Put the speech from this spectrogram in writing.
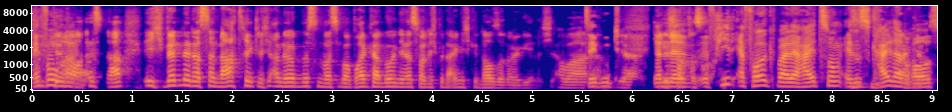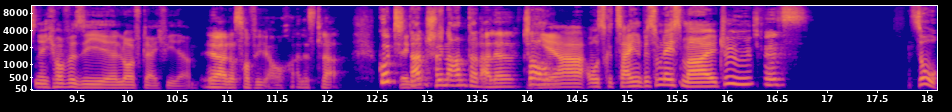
genau, alles klar. Ich werde mir das dann nachträglich anhören müssen, was über Brancalonia ist, weil ich bin eigentlich genauso neugierig. Aber, Sehr gut. Ja, dann äh, viel Erfolg bei der Heizung. Es ist kalt da draußen. Ich hoffe, sie äh, läuft gleich wieder. Ja, das hoffe ich auch. Alles klar. Gut, Sehr dann gut. schönen Abend an alle. Ciao. Ja, ausgezeichnet. Bis zum nächsten Mal. Tschüss. Tschüss. So,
